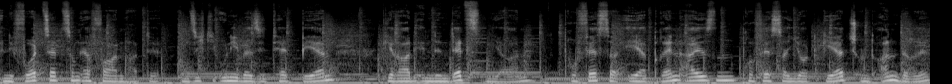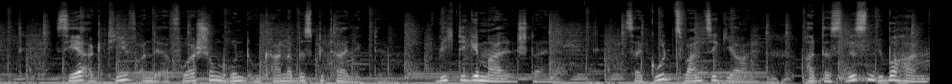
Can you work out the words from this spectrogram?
eine Fortsetzung erfahren hatte und sich die Universität Bern gerade in den letzten Jahren Professor E. Brenneisen, Professor J. Gertsch und andere sehr aktiv an der Erforschung rund um Cannabis beteiligte. Wichtige Meilensteine. Seit gut 20 Jahren hat das Wissen über Hanf,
